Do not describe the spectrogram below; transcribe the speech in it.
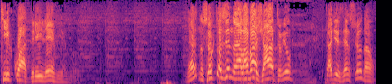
Que quadrilha, hein, meu irmão? Né? Não sou eu que estou dizendo, não. É Lava Jato, viu? Tá dizendo, sou eu não.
